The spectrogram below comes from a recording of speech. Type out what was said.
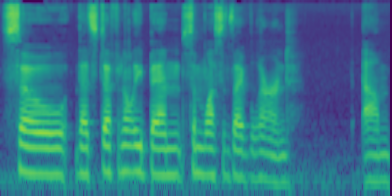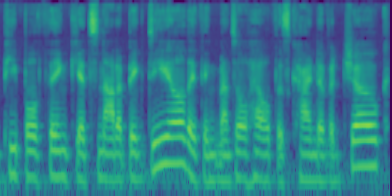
So that's definitely been some lessons I've learned um, people think it's not a big deal. They think mental health is kind of a joke.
